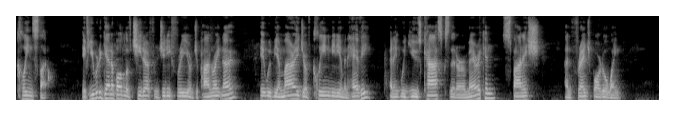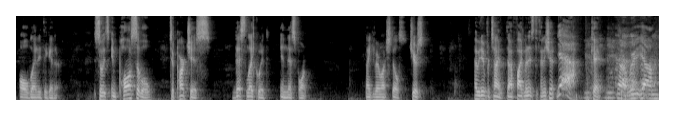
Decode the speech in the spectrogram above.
Clean Style. If you were to get a bottle of Chita from duty free or Japan right now, it would be a marriage of clean, medium, and heavy, and it would use casks that are American, Spanish, and French Bordeaux wine, all blended together. So it's impossible to purchase this liquid in this form. Thank you very much, Stills. Cheers. How are we doing for time? Do I have five minutes to finish it? Yeah. Okay. No, we um.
